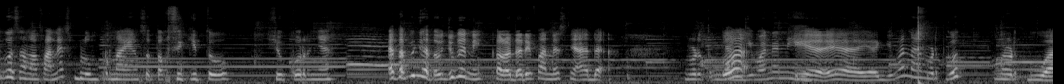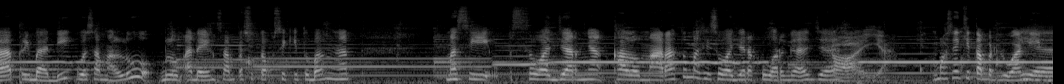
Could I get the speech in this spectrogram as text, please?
gue sama Vanes belum pernah yang setoksik itu. Syukurnya. Eh tapi nggak tahu juga nih kalau dari Vanesnya ada menurut gue gimana nih? iya iya iya. Gimana? Menurut gue menurut gue pribadi gue sama lu belum ada yang sampai setoksik itu banget. Masih sewajarnya kalau marah tuh masih sewajarnya keluarga aja. Oh iya. Maksudnya kita berdua nih Iya.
